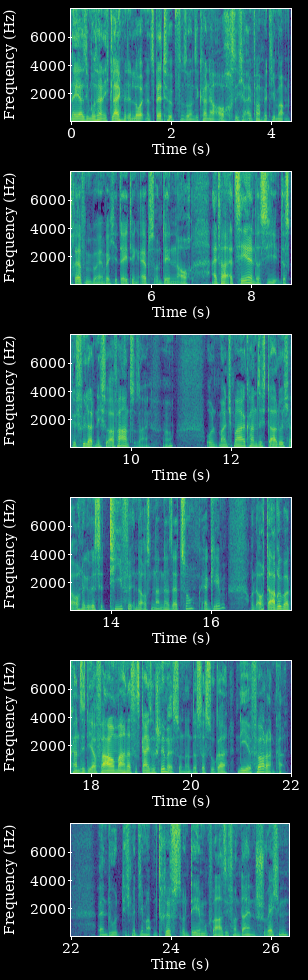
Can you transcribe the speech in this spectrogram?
Naja, sie muss ja nicht gleich mit den Leuten ins Bett hüpfen, sondern sie kann ja auch sich einfach mit jemandem treffen über irgendwelche Dating-Apps und denen auch einfach erzählen, dass sie das Gefühl hat, nicht so erfahren zu sein. Ja? Und manchmal kann sich dadurch ja auch eine gewisse Tiefe in der Auseinandersetzung ergeben. Und auch darüber kann sie die Erfahrung machen, dass das gar nicht so schlimm ist, sondern dass das sogar Nähe fördern kann. Wenn du dich mit jemandem triffst und dem quasi von deinen Schwächen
